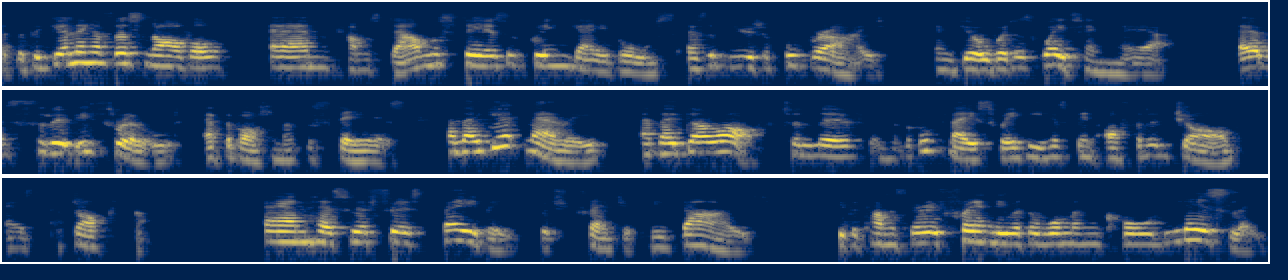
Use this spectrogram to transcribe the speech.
At the beginning of this novel, Anne comes down the stairs of Green Gables as a beautiful bride, and Gilbert is waiting there, absolutely thrilled at the bottom of the stairs. And they get married and they go off to live in the little place where he has been offered a job as a doctor. Anne has her first baby, which tragically dies. He becomes very friendly with a woman called Leslie,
